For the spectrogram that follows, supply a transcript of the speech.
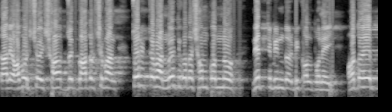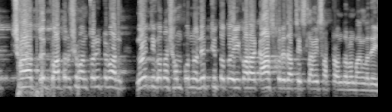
তাহলে অবশ্যই সৎযোগ্য, আদর্শবান, চরিত্রবান, নৈতিকতা সম্পন্ন নেতৃবৃন্দর বিকল্প নেই। অতএব সৎযোগ্য, আদর্শবান, চরিত্রবান, নৈতিকতা সম্পন্ন নেতৃত্ব তৈরি করার কাজ করে যাচ্ছে ইসলামী ছাত্র আন্দোলন বাংলাদেশ।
